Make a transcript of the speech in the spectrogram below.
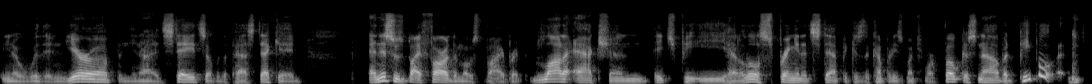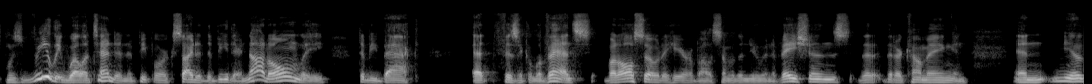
you know, within Europe and the United States over the past decade. And this was by far the most vibrant, a lot of action. HPE had a little spring in its step because the company's much more focused now, but people was really well attended and people are excited to be there, not only to be back at physical events, but also to hear about some of the new innovations that, that are coming and and you know,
